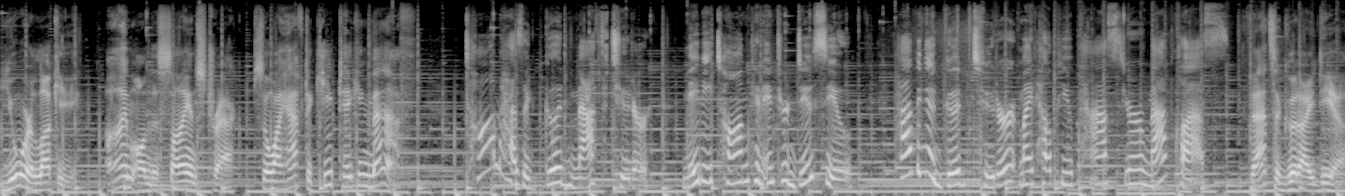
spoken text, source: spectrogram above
You're lucky. I'm on the science track, so I have to keep taking math. Has a good math tutor. Maybe Tom can introduce you. Having a good tutor might help you pass your math class. That's a good idea.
